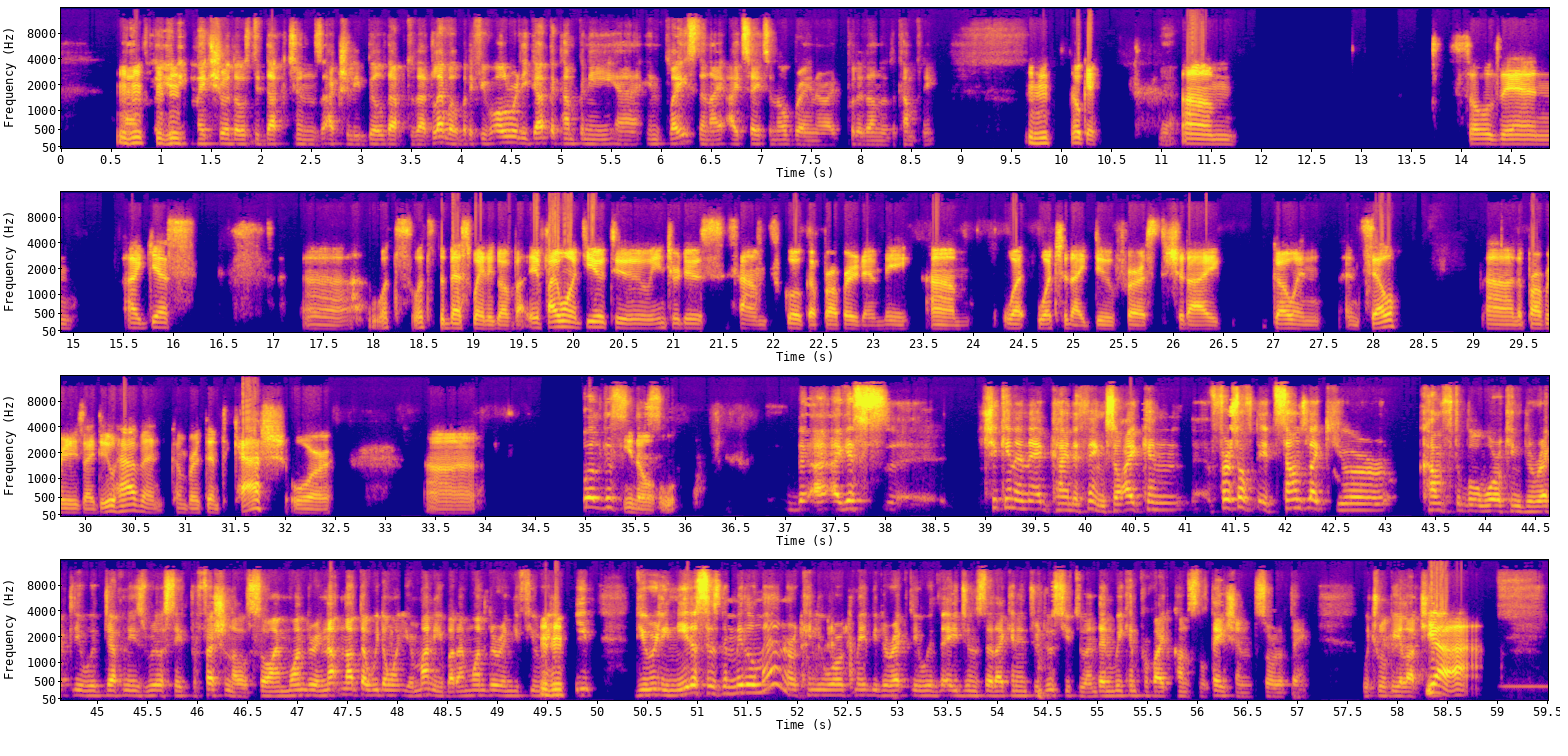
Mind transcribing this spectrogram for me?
Mm-hmm, so you mm-hmm. need to make sure those deductions actually build up to that level. But if you've already got the company uh, in place, then I, would say it's a no-brainer. I'd put it under the company. Mm-hmm. Okay. Yeah. Um, so then, I guess uh, what's what's the best way to go about? It? If I want you to introduce some Fukuoka property to me, um, what what should I do first? Should I go and and sell uh, the properties I do have and convert them to cash, or uh, well, this you know, this, I guess uh, chicken and egg kind of thing. So I can first off, it sounds like you're comfortable working directly with Japanese real estate professionals. So I'm wondering, not not that we don't want your money, but I'm wondering if you really mm-hmm. need do you really need us as the middleman or can you work maybe directly with agents that I can introduce you to and then we can provide consultation sort of thing which will be a lot cheaper. Yeah,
